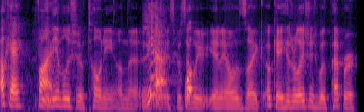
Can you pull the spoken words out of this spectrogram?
okay, fine. And the evolution of Tony on the Yeah, uh, specifically, and it was like okay, his relationship with Pepper.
